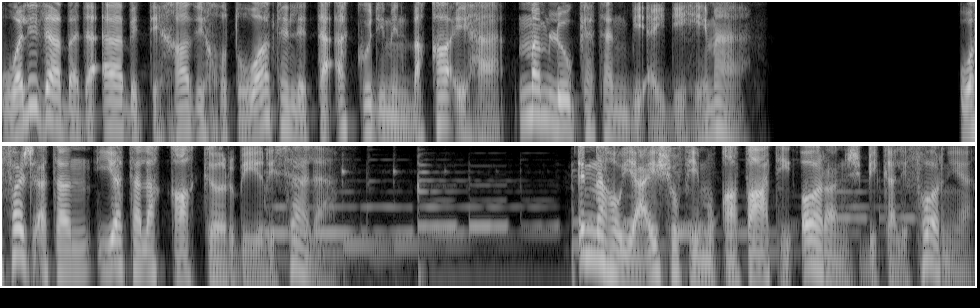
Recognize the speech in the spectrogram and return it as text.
ولذا بدأ باتخاذ خطوات للتأكد من بقائها مملوكة بأيديهما. وفجأة يتلقى كيربي رسالة إنه يعيش في مقاطعة أورنج بكاليفورنيا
